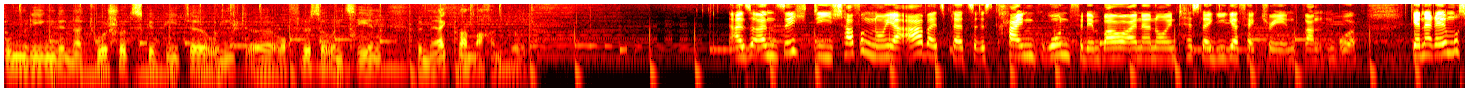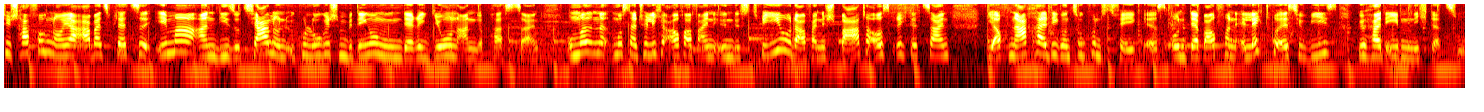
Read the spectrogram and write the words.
umliegenden Naturschutzgebiete und äh, auch Flüsse und Seen bemerkbar machen wird. Also an sich, die Schaffung neuer Arbeitsplätze ist kein Grund für den Bau einer neuen Tesla Gigafactory in Brandenburg. Generell muss die Schaffung neuer Arbeitsplätze immer an die sozialen und ökologischen Bedingungen der Region angepasst sein. Und man muss natürlich auch auf eine Industrie oder auf eine Sparte ausgerichtet sein, die auch nachhaltig und zukunftsfähig ist. Und der Bau von Elektro-SUVs gehört eben nicht dazu.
